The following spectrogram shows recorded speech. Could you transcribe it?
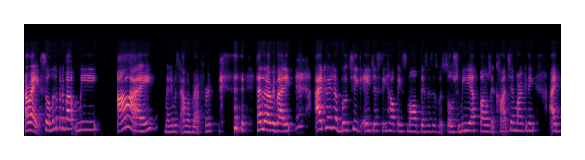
All right, so a little bit about me. I, my name is Alma Bradford. Hello, everybody. I created a boutique agency helping small businesses with social media, funnels, and content marketing. I,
